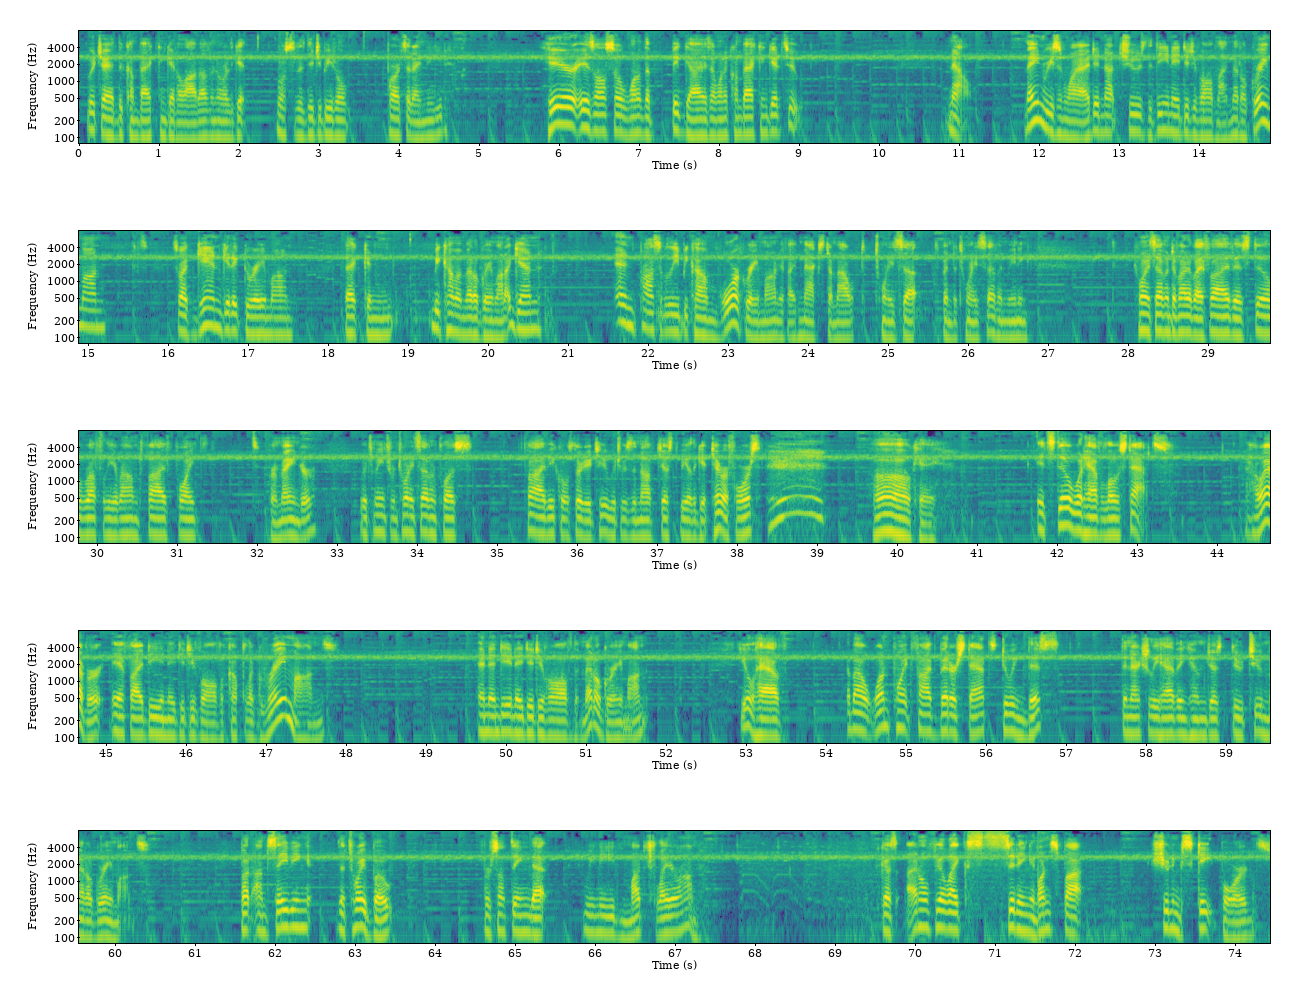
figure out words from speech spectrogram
which I had to come back and get a lot of in order to get most of the Digibeetle parts that I need. Here is also one of the big guys I want to come back and get too. Now, main reason why I did not choose the DNA Digivolve my Metal Greymon, so I can get a Greymon that can become a Metal Greymon again, and possibly become War Greymon if I maxed him out 27 to 27, meaning 27 divided by 5 is still roughly around 5 points remainder, which means from 27 plus 5 equals 32, which was enough just to be able to get Tera Force. okay. It still would have low stats. However, if I DNA Digivolve a couple of Greymons, and then DNA Digivolve the Metal Greymon, you'll have about 1.5 better stats doing this than actually having him just do two Metal Greymons. But I'm saving the toy boat for something that we need much later on. Because I don't feel like sitting in one spot shooting skateboards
